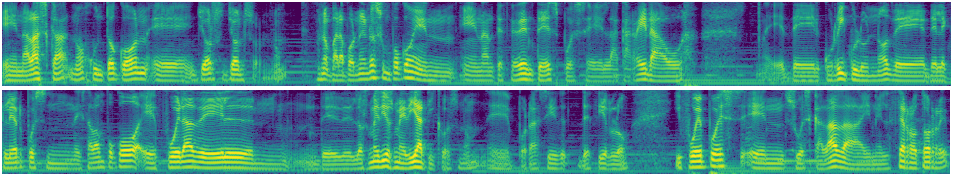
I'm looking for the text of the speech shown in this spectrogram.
en Alaska, ¿no? Junto con eh, George Johnson, ¿no? Bueno, para ponernos un poco en, en antecedentes, pues eh, la carrera o eh, del currículum ¿no? de, de Leclerc pues mm, estaba un poco fuera mm, de, de los medios mediáticos, ¿no? Por así de- decirlo. Y fue pues en su escalada en el Cerro Torre,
